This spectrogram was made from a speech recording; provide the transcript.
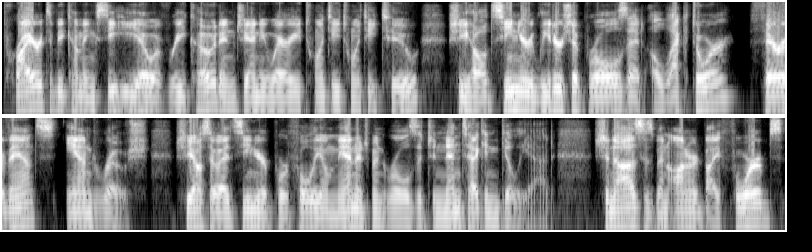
Prior to becoming CEO of Recode in January 2022, she held senior leadership roles at Alector, Theravance, and Roche. She also had senior portfolio management roles at Genentech and Gilead. Shahnaz has been honored by Forbes,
